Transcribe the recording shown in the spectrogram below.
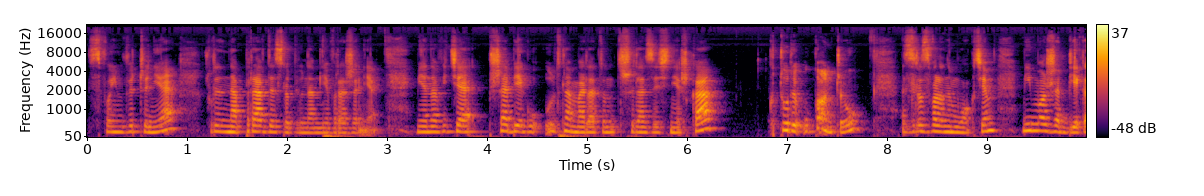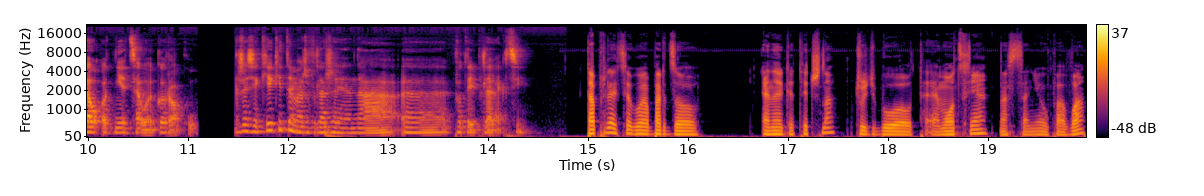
swoim wyczynie, który naprawdę zrobił na mnie wrażenie. Mianowicie przebiegł ultramaraton trzy razy Śnieżka, który ukończył z rozwalonym łokciem, mimo że biegał od niecałego roku. Grzesiek, jakie Ty masz wrażenie na, yy, po tej prelekcji? Ta prelekcja była bardzo energetyczna. Czuć było te emocje na scenie u Pawła.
